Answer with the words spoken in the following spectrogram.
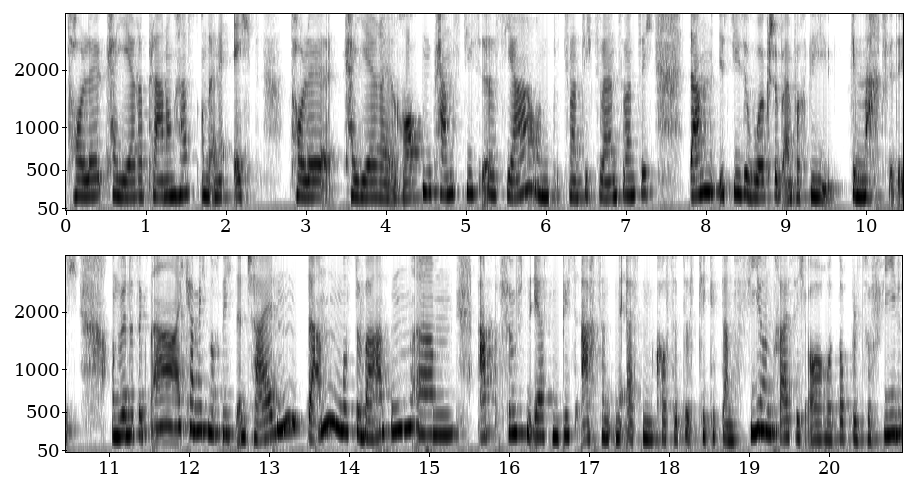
tolle Karriereplanung hast und eine echt tolle Karriere rocken kannst dieses Jahr und 2022, dann ist dieser Workshop einfach wie gemacht für dich. Und wenn du sagst, ah, ich kann mich noch nicht entscheiden, dann musst du warten. Ähm, ab 5.1. bis 18.1. kostet das Ticket dann 34 Euro, doppelt so viel.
